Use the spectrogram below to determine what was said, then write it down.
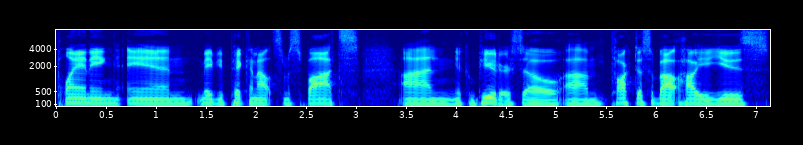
planning and maybe picking out some spots on your computer. So, um, talk to us about how you use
